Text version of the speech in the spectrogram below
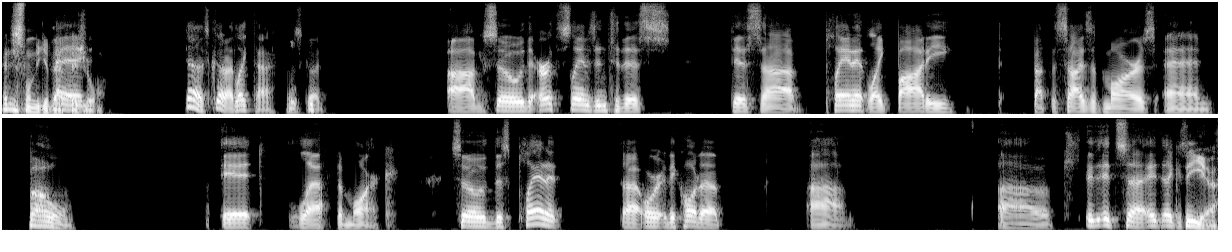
I just want to give that And- visual. Yeah, it's good. I like that. It was good. Um, so the Earth slams into this this uh planet-like body about the size of Mars, and boom, it left a mark. So this planet, uh, or they call it a, um, uh, it, it's uh, it, like Theia.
